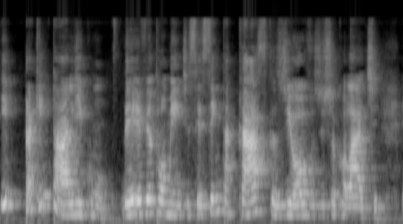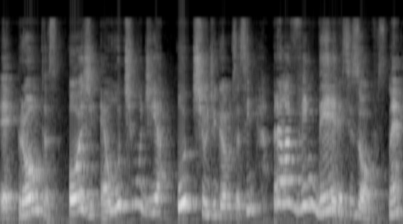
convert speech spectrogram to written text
E para quem tá ali com eventualmente 60 cascas de ovos de chocolate é, prontas, hoje é o último dia útil, digamos assim, para ela vender esses ovos, né?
